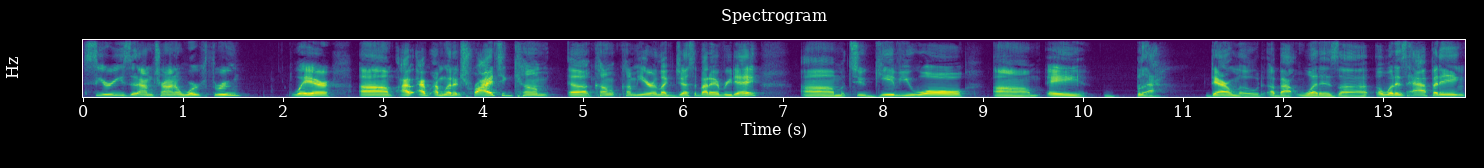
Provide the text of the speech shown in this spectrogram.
series that I'm trying to work through where um, I, am to try to come uh, come come here like just about every day um, to give you all um, a blah download about what is uh what is happening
